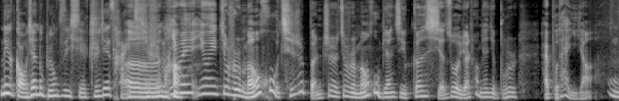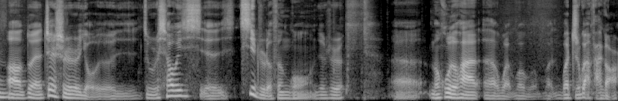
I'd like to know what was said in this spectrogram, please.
那个稿件都不用自己写，直接采集是吗？因为因为就是门户其实本质就是门户编辑跟写作原创编辑不是。还不太一样，嗯啊，对，这是有就是稍微细细致的分工，就是呃门户的话，呃我我我我我只管发稿，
